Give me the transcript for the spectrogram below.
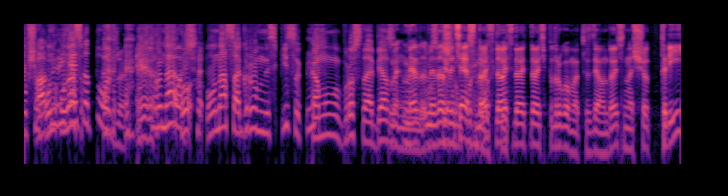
общем, А, у, ну, у нас... это тоже. У, на- у- у нас огромный список, кому мы просто обязаны. Мне, даже интересно, давайте, давайте, давайте, давайте по-другому это сделаем. Давайте на счет три,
